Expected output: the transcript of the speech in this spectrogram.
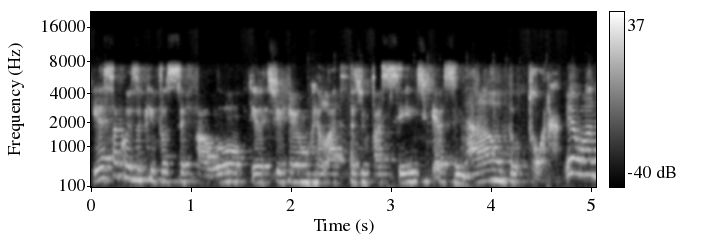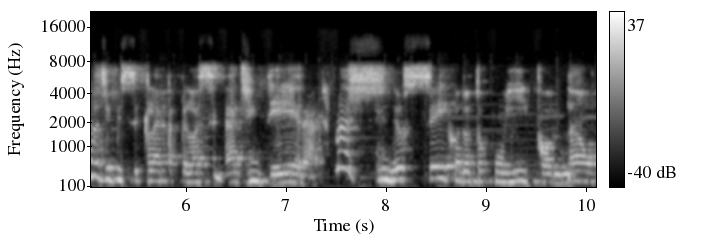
E essa coisa que você falou, eu tive um relato de paciente que era assim: não, doutora, eu ando de bicicleta pela cidade inteira. Imagina, eu sei quando eu tô com hipo ou não.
